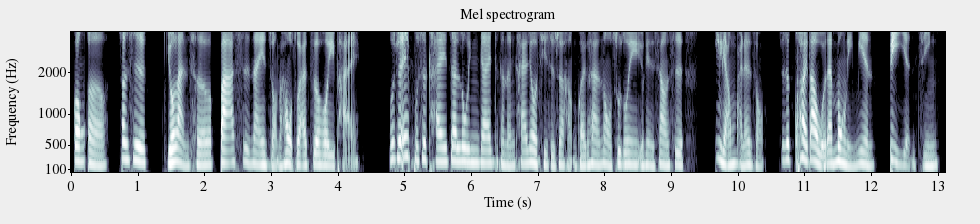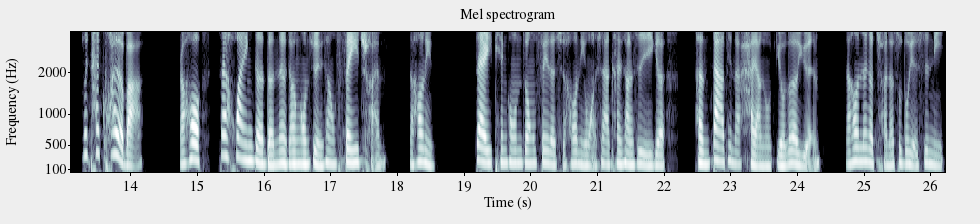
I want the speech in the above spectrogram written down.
公呃，算是游览车、巴士那一种，然后我坐在最后一排。我觉得，哎、不是开在路，应该可能开六七十岁很快，看那种速度有点像是一两百那种，就是快到我在梦里面闭眼睛，所以太快了吧？然后再换一个的那个交通工具，很像飞船，然后你在天空中飞的时候，你往下看，像是一个很大片的海洋游游乐园，然后那个船的速度也是你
